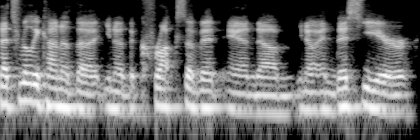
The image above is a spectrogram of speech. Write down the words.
that's really kind of the you know the crux of it. And um, you know, and this year,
